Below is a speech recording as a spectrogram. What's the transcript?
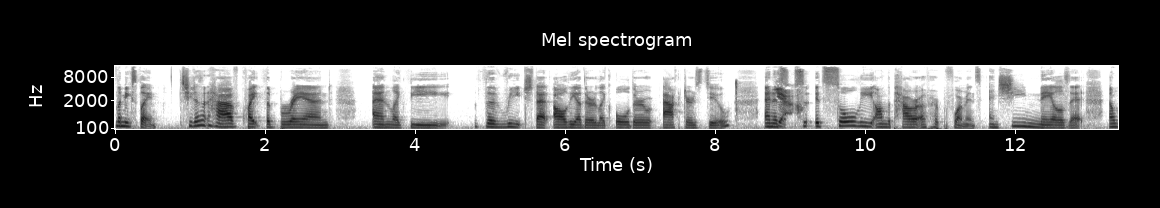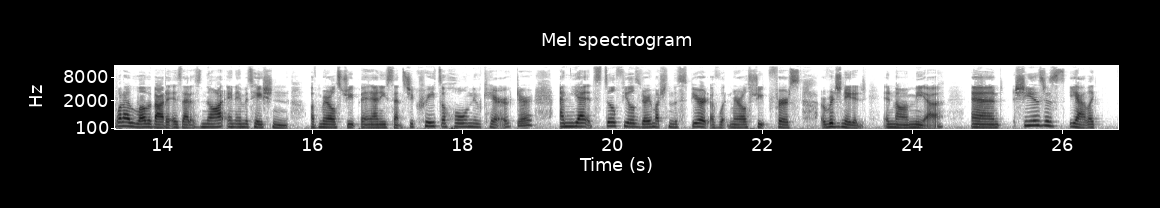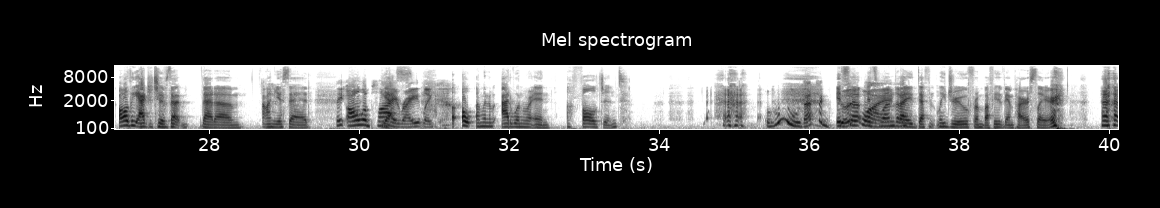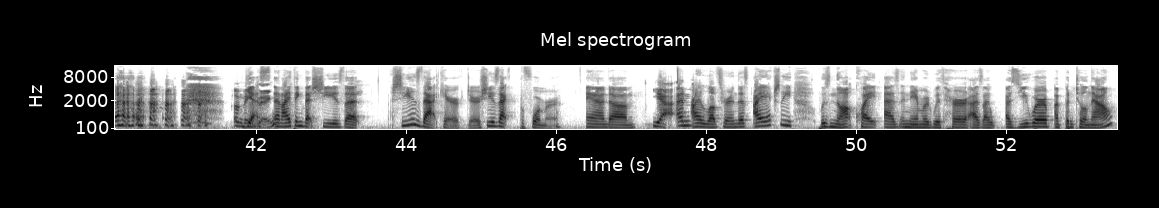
let me explain. She doesn't have quite the brand and like the the reach that all the other like older actors do. And it's Yeah. it's solely on the power of her performance and she nails it. And what I love about it is that it's not an imitation of Meryl Streep in any sense. She creates a whole new character and yet it still feels very much in the spirit of what Meryl Streep first originated in Mamma Mia. And she is just yeah, like all the adjectives that that um Anya said. They all apply, Yes. right? Like, Oh, I'm going to add one more in. Effulgent. ooh, that's a good It's, a, one. it's one that I definitely drew from Buffy the Vampire Slayer. amazing. Yes, and I think that she is that she is that character. She is that performer, and um, yeah, and I loved her in this. I actually was not quite as enamored with her as I as you were up until now.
